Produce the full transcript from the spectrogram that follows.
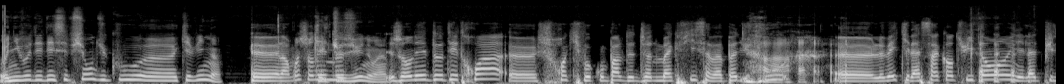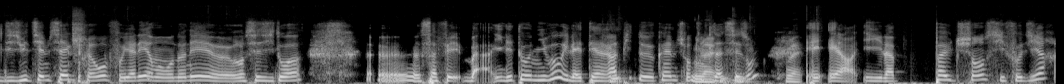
Au niveau des déceptions, du coup, euh, Kevin, Euh, alors moi j'en ai noté- ouais. J'en ai doté trois. Euh, je crois qu'il faut qu'on parle de John McPhee, ça va pas du tout. Euh, le mec, il a 58 ans, il est là depuis le 18e siècle, frérot. Faut y aller à un moment donné. Euh, ressaisis-toi. Euh, ça fait, bah, il était au niveau, il a été rapide euh, quand même sur toute Ouais. la saison. Ouais. Et, et alors, il a pas eu de chance, il faut dire.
